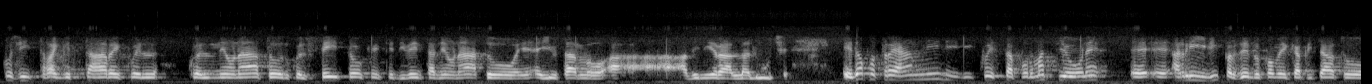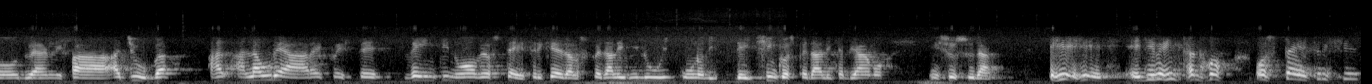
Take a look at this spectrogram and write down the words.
così traghettare quel, quel neonato, quel feto che, che diventa neonato e aiutarlo a, a venire alla luce. E dopo tre anni di, di questa formazione eh, eh, arrivi, per esempio come è capitato due anni fa a Giuba, a, a, laureare queste 20 nuove ostetriche dall'ospedale di lui, uno di, dei cinque ospedali che abbiamo in Sud Sudan, e, e, e diventano ostetriche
